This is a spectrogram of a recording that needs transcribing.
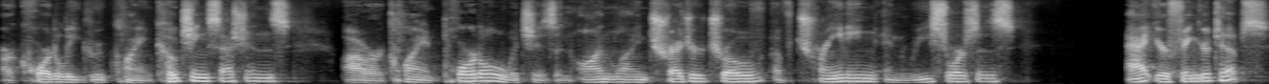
our quarterly group client coaching sessions, our client portal, which is an online treasure trove of training and resources at your fingertips,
